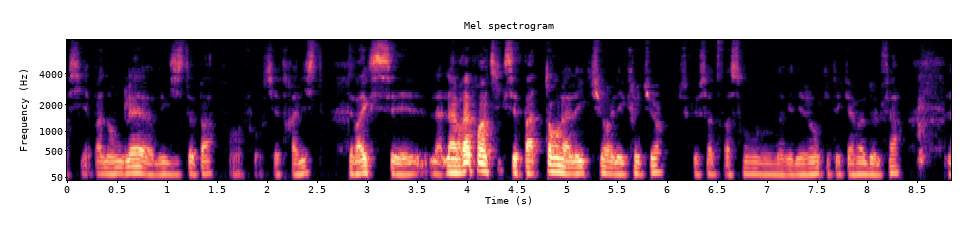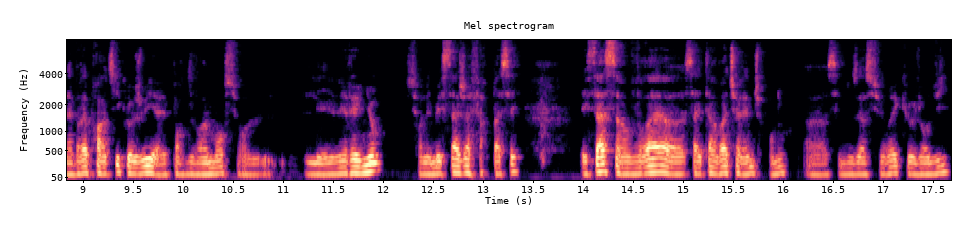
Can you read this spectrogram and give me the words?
s'il n'y a pas d'anglais, euh, n'existe pas. Il faut aussi être réaliste. C'est vrai que c'est la, vraie pratique, c'est pas tant la lecture et l'écriture, puisque ça de toute façon, on avait des gens qui étaient capables de le faire. La vraie pratique aujourd'hui, elle porte vraiment sur les, réunions, sur les messages à faire passer. Et ça, c'est un vrai, euh, ça a été un vrai challenge pour nous. c'est de nous assurer qu'aujourd'hui,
